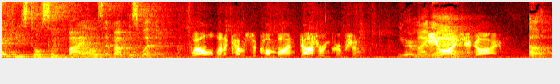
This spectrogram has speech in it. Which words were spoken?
Said he stole some files about this weapon. Well, when it comes to Combine data encryption, You are my Eli's guy. your guy. Oh,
